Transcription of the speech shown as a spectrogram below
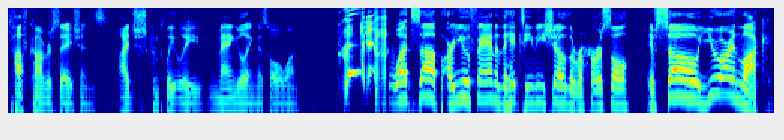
Tough conversations. I just completely mangling this whole one. What's up? Are you a fan of the hit TV show The Rehearsal? If so, you are in luck.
